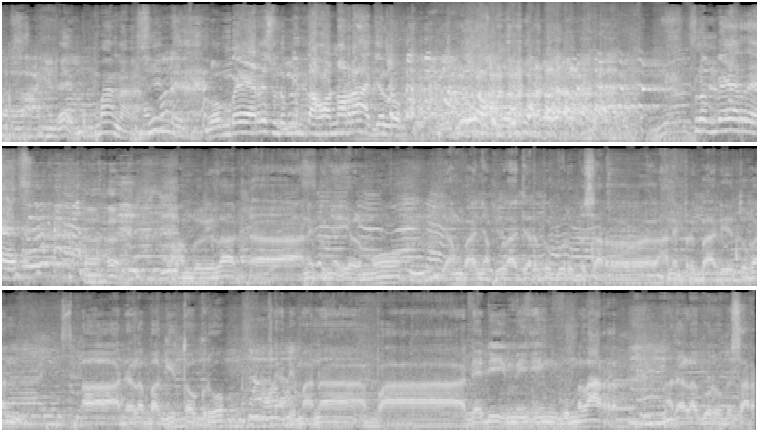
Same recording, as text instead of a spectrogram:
eh, akhirnya Eh, mau ke mana? Sini. Belum beres udah minta honor aja lo. Belum. Belum beres. Alhamdulillah eh, Ane punya ilmu yang banyak belajar tuh guru besar Ane pribadi itu kan eh, adalah Bagito Group ya di mana Pak Dedi Miing Gumelar adalah guru besar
